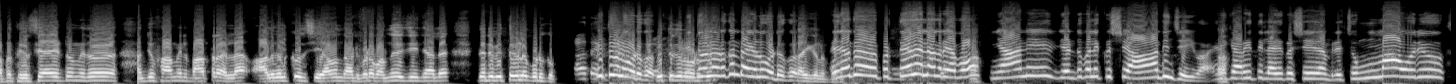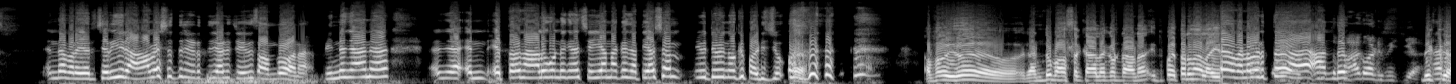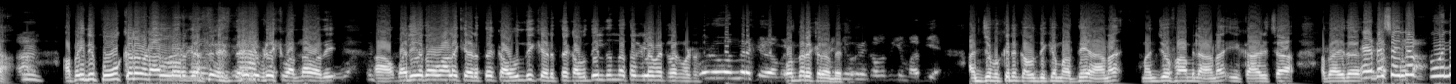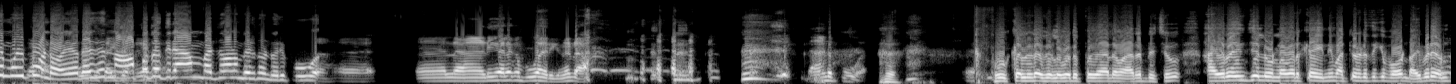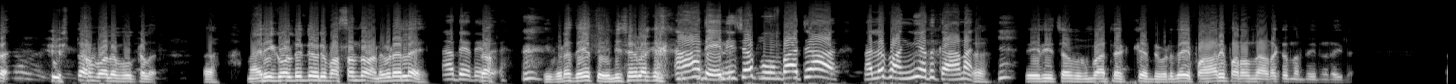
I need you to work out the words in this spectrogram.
അപ്പൊ തീർച്ചയായിട്ടും ഇത് അഞ്ചു ഫാമിൽ മാത്രമല്ല ആളുകൾക്ക് ഇത് ചെയ്യാവുന്നതാണ്. ഇവിടെ വന്നു കഴിഞ്ഞു കഴിഞ്ഞാൽ ഇതിന്റെ വിത്തുകൾ കൊടുക്കും. വിത്തുകൾ കൊടുക്കും. വിത്തുകൾ കൊടുക്കും. തൈകൾ കൊടുക്കും. തൈകളും. ഇതിനകത്ത് പ്രത്യേകത എന്താണെന്നറിയാമോ? ഞാൻ ഈ ജണ്ടുമലി കൃഷി ആദ്യം ചെയ്യുക എനിക്കറിയത്തില്ല ഈ കൃഷി ചെയ്യാൻ പറ്റും ചുമ്മാ ഒരു എന്താ പറയാ ഒരു ചെറിയൊരു ആവേശത്തിന് എടുത്ത് ഞാൻ ചെയ്ത സംഭവമാണ്. പിന്നെ ഞാൻ എത്ര നാളുകൊണ്ട് കൊണ്ട് ഇങ്ങനെ ചെയ്യാന്നൊക്കെ അത്യാവശ്യം യൂട്യൂബിൽ നോക്കി പഠിച്ചു. അപ്പൊ ഇത് രണ്ടു മാസക്കാലം കൊണ്ടാണ് ഇതിപ്പോ എത്ര നാളായി? വിളവെടുത്ത് നിൽക്കുക അപ്പൊ ഇനി പൂക്കൾ വിടാനുള്ളവർക്ക് ഇവിടേക്ക് വന്നാൽ മതി. ആ, വലിയ തോവാളയ്ക്ക് അടുത്ത് കൗന്തിക്ക് അടുത്ത് കൗന്തിയിൽ നിന്ന് എത്ര കിലോമീറ്റർ അങ്ങോട്ട്? ഒരു ഒന്നര കിലോമീറ്റർ അഞ്ചു മുക്കിനും കൗന്തിക്കും മധ്യയാണ് മഞ്ജു ഫാമിലാണ് ഈ കാഴ്ച. അതായത് ഏകദേശം ഇതിന്റെ പൂവിന്റെ മുഴുപ്പുണ്ടോ? ഏകദേശം നാപ്പത് ഗ്രാം വരുന്നോളം വരുന്നുണ്ട് ഒരു പൂവ്. അടികാലൊക്കെ പൂവായിരിക്കും കേട്ടാ. പൂവ്. പൂക്കളുടെ വിളവെടുപ്പ് കാലം ആരംഭിച്ചു. ഹൈറേഞ്ചിൽ ഉള്ളവർക്ക് ഇനി മറ്റൊരിടത്തേക്ക് പോകണ്ട. ഇവിടെ ഉണ്ട് ഇഷ്ടം പോലെ പൂക്കൾ. മാരിഗോൾഡിന്റെ ഒരു വസന്തമാണ് ഇവിടെ അല്ലേ? അതെ അതെ ഇവിടെ തേനീച്ചകളൊക്കെ. ആ തേനീച്ച പൂമ്പാറ്റ നല്ല ഭംഗി അത് കാണാൻ. തേനീച്ച പൂമ്പാറ്റൊക്കെ ഉണ്ട് ഇവിടെ. പാറി പറന്ന് നടക്കുന്നുണ്ട് ഇതിനിടയിൽ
